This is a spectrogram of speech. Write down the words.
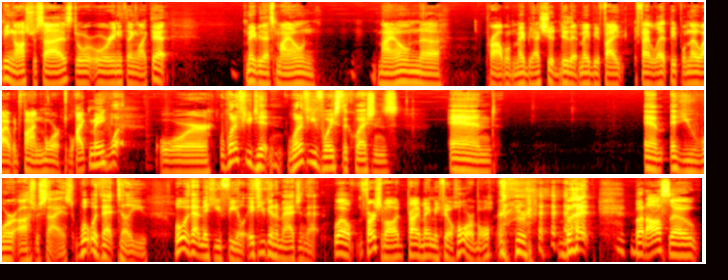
being ostracized or, or anything like that. Maybe that's my own my own uh, problem. Maybe I shouldn't do that. Maybe if I if I let people know, I would find more like me. What- Or What if you didn't? What if you voiced the questions and and and you were ostracized? What would that tell you? What would that make you feel if you can imagine that? well, first of all, it'd probably make me feel horrible, but but also,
